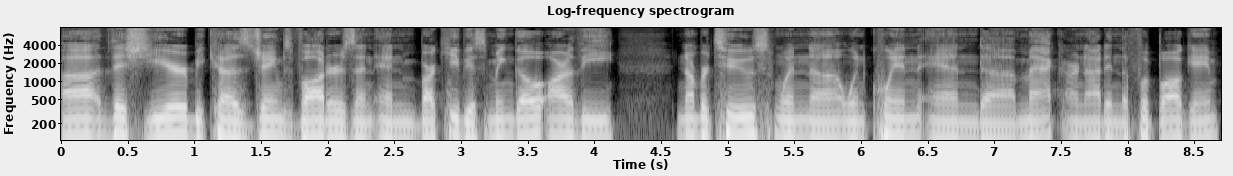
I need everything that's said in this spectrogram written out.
uh, this year because James Vaughters and and Barkevious Mingo are the number twos when uh, when Quinn and uh, Mack are not in the football game.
